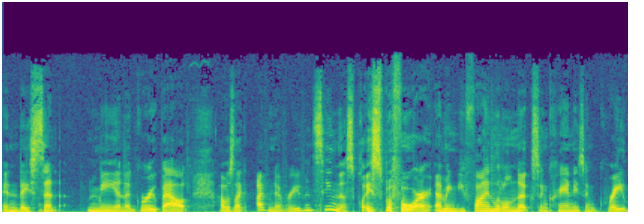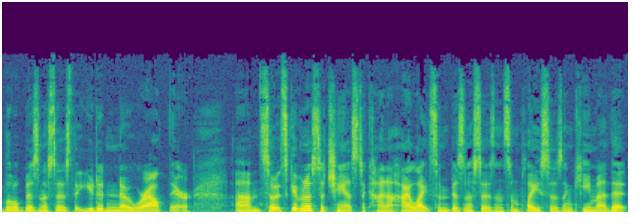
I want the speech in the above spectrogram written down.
and they sent me and a group out, I was like, I've never even seen this place before. I mean, you find little nooks and crannies and great little businesses that you didn't know were out there. Um, so it's given us a chance to kind of highlight some businesses and some places in Kemah that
